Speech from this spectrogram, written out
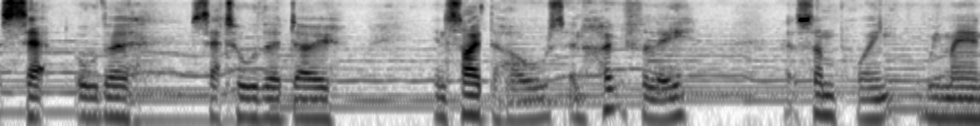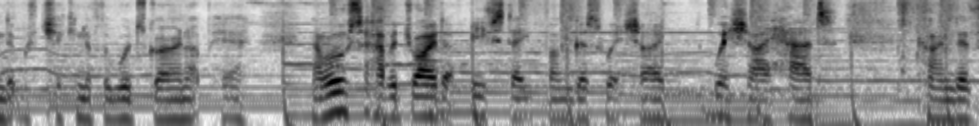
set all the set all the dough inside the holes and hopefully at some point we may end up with chicken of the woods growing up here. Now I also have a dried up beefsteak fungus which I wish I had kind of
